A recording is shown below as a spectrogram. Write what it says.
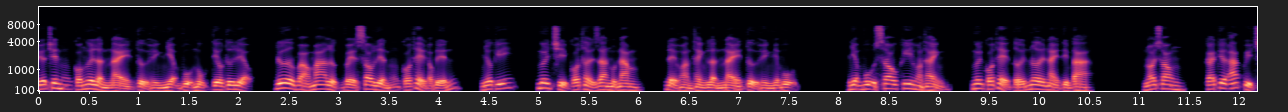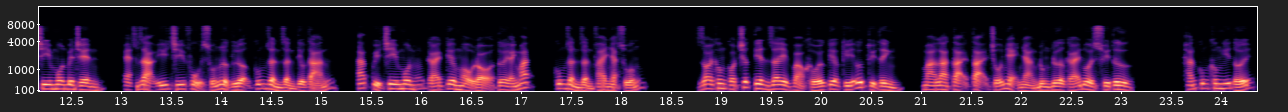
phía trên có ngươi lần này tử hình nhiệm vụ mục tiêu tư liệu đưa vào ma lực về sau liền có thể đọc đến, nhớ kỹ, ngươi chỉ có thời gian một năm để hoàn thành lần này tử hình nhiệm vụ. Nhiệm vụ sau khi hoàn thành, ngươi có thể tới nơi này tìm ta. Nói xong, cái kia ác quỷ chi môn bên trên s dạ ý chí phủ xuống lực lượng cũng dần dần tiêu tán, ác quỷ chi môn cái kia màu đỏ tươi ánh mắt cũng dần dần phai nhạt xuống. Roi không có trước tiên dây vào khối kia ký ức thủy tinh, mà là tại tại chỗ nhẹ nhàng đung đưa cái đuôi suy tư. Hắn cũng không nghĩ tới,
